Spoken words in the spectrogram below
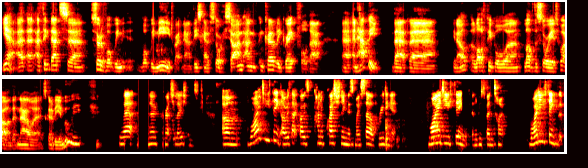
yeah, I, I, think that's uh, sort of what we what we need right now. These kind of stories. So I'm I'm incredibly grateful that uh, and happy that uh, you know, a lot of people uh, love the story as well, and that now uh, it's going to be a movie. yeah, no, congratulations. Um, why do you think I was I was kind of questioning this myself reading it? Why do you think, and if you spend time, why do you think that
